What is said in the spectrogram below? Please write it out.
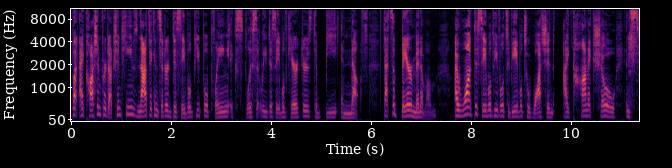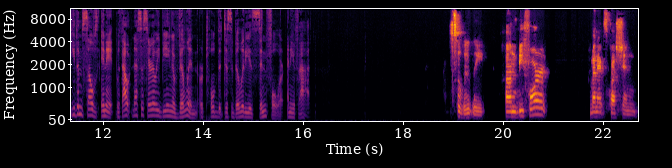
But I caution production teams not to consider disabled people playing explicitly disabled characters to be enough. That's a bare minimum. I want disabled people to be able to watch an iconic show and see themselves in it without necessarily being a villain or told that disability is sinful or any of that. Absolutely. Um, before my next question,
